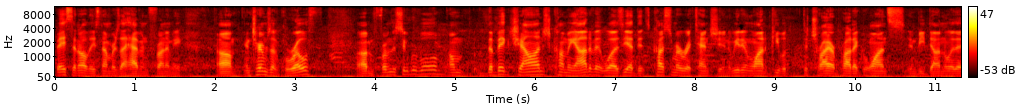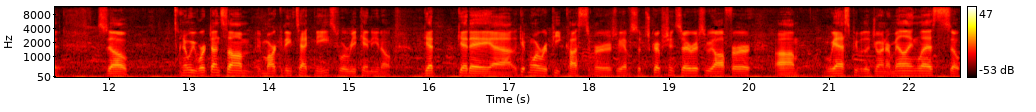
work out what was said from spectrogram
based on all these numbers I have in front of me. Um, in terms of growth, um, from the Super Bowl, um, the big challenge coming out of it was, yeah, this customer retention. We didn't want people to try our product once and be done with it. So, you know, we worked on some marketing techniques where we can, you know, get get a uh, get more repeat customers. We have a subscription service we offer. Um, we ask people to join our mailing list, so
